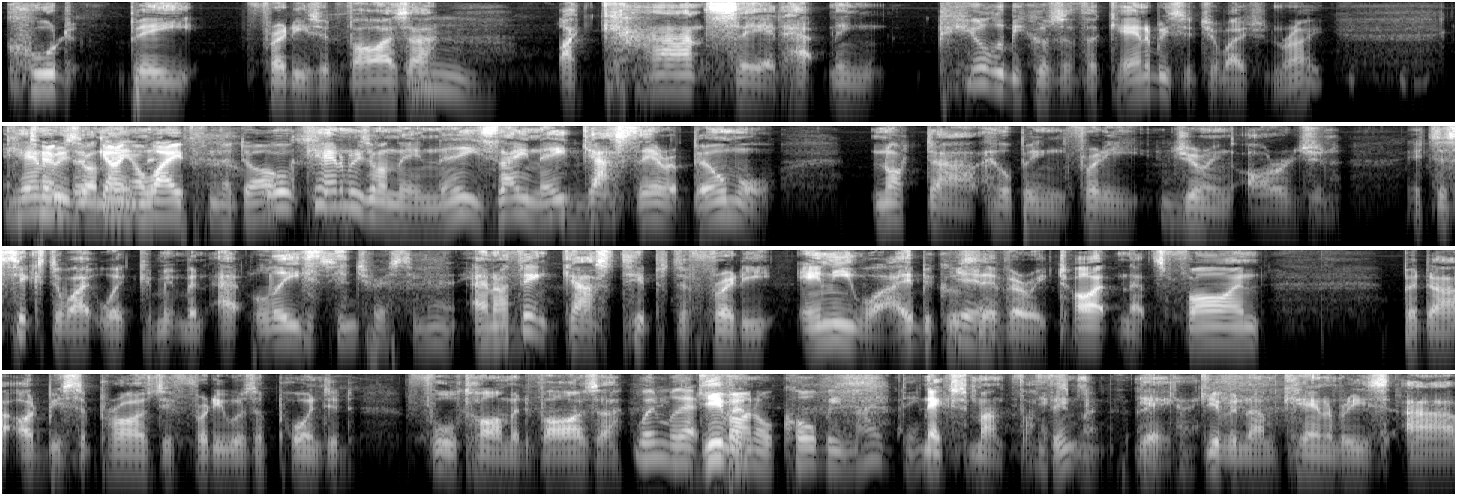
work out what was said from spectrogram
could be Freddie's advisor. I can't see it happening purely because of the Canterbury situation, Ray. In of their going away from the Well, Dogs, yeah. Canterbury's on their knees. They need Gus there at Belmore, not uh, helping Freddie during Origin. It's a six to eight week commitment at least. It's interesting, isn't it? And I think Gus tips to Freddie anyway because Yeah. they're very tight, and that's fine. But uh, I'd be surprised if Freddie was appointed full time advisor. When will that given- final call be made then? Next month, I Next think. month, Yeah, okay. given um, Canterbury's uh,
